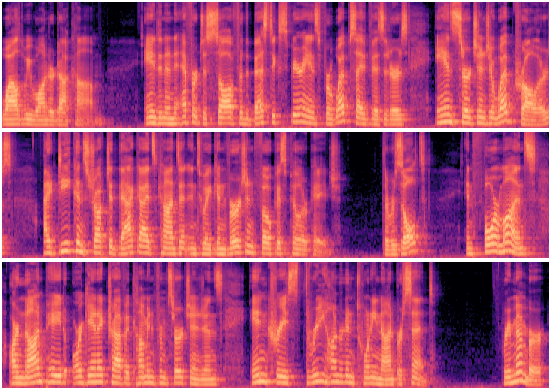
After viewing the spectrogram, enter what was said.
wildwewander.com. And in an effort to solve for the best experience for website visitors and search engine web crawlers, I deconstructed that guide's content into a conversion focused pillar page. The result? In four months, our non paid organic traffic coming from search engines increased 329%. Remember,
